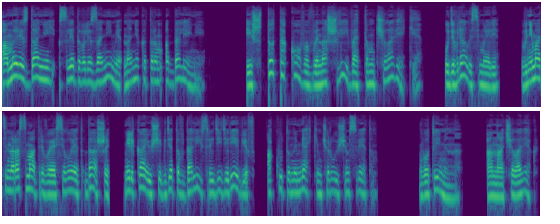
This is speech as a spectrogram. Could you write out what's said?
а Мэри с Даней следовали за ними на некотором отдалении. «И что такого вы нашли в этом человеке?» — удивлялась Мэри, внимательно рассматривая силуэт Даши, мелькающий где-то вдали среди деревьев, окутанный мягким чарующим светом. «Вот именно, она человек.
